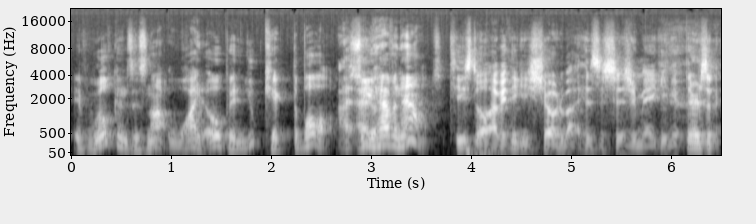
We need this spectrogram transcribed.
If Wilkins is not wide open, you kick the ball, I, so I, you have an out. Teasdall, I, mean, I think he showed about his decision making. If there's an,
